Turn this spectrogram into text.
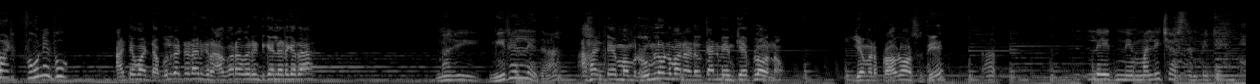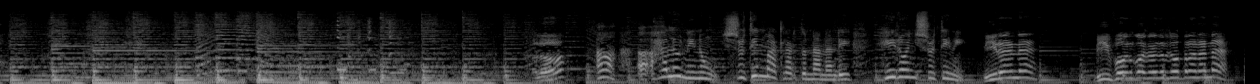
వాడికి ఫోన్ ఇవ్వు. అంటే వాడు డబ్బులు కట్టడానికి రాఘవరావు గారి ఇంటికి వెళ్ళాడు కదా? మరి మీరెళ్ళలేదా? అంటే మా రూమ్లో ఉండమన్నాడు కానీ మేము కేఫ్లో ఉన్నాం. ఏమైనా ప్రాబ్లమ్ శృతి? ఆ, లేదు నేను మళ్ళీ చేస్తాను పెట్టి. హలో? హలో నేను శృతిని మాట్లాడుతున్నానండి హీరోయిన్ శృతిని. మీరండి? మీ ఫోన్ కోసం ఎదురు చూస్తున్నానండి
